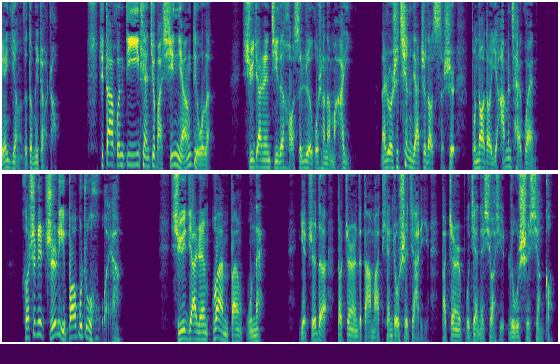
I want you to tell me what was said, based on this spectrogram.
连影子都没找着。这大婚第一天就把新娘丢了。徐家人急得好似热锅上的蚂蚁，那若是亲家知道此事，不闹到衙门才怪呢。可是这纸里包不住火呀，徐家人万般无奈，也只得到真儿的大妈田周氏家里，把真儿不见的消息如实相告。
